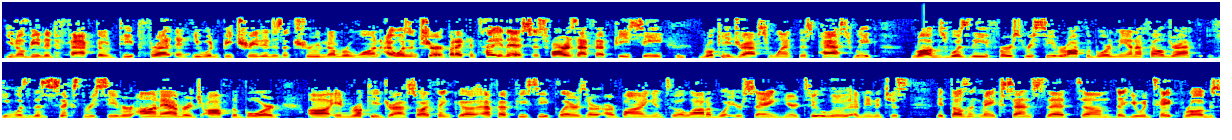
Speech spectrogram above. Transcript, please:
you know, be the de facto deep threat and he wouldn't be treated as a true number one. I wasn't sure, but I can tell you this, as far as FFPC rookie drafts went this past week, Ruggs was the first receiver off the board in the NFL draft. He was the sixth receiver on average off the board uh, in rookie drafts. So I think uh, FFPC players are, are buying into a lot of what you're saying here too, Lou. I mean, it just it doesn't make sense that um, that you would take Ruggs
